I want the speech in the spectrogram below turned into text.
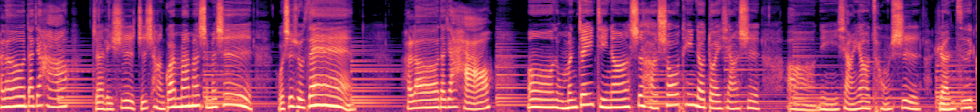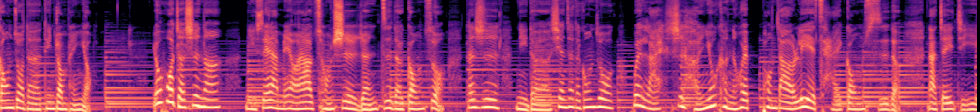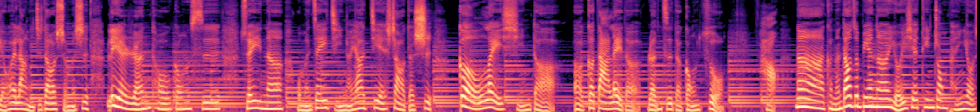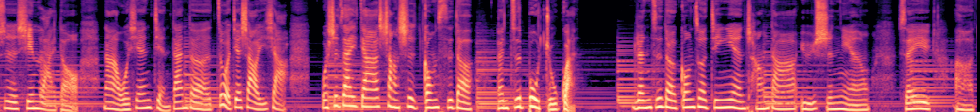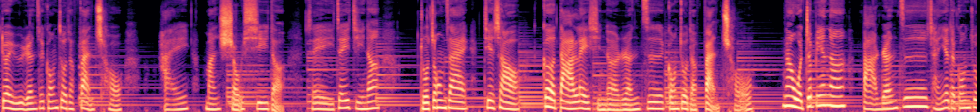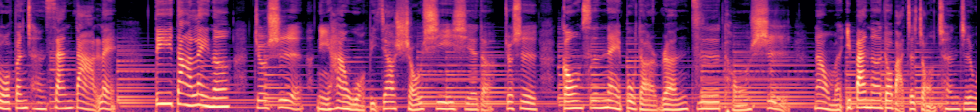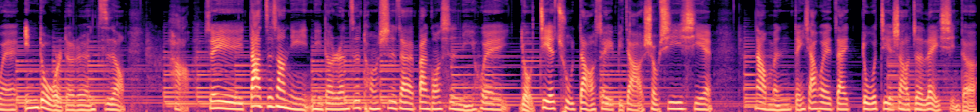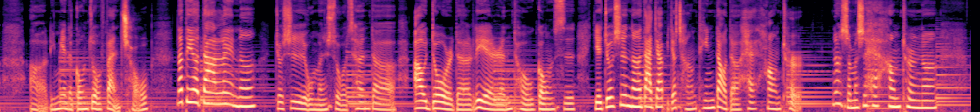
Hello，大家好，这里是职场官妈妈什么事？我是苏珊。Hello，大家好。嗯，我们这一集呢，适合收听的对象是啊，你想要从事人资工作的听众朋友，又或者是呢？你虽然没有要从事人资的工作，但是你的现在的工作未来是很有可能会碰到猎财公司的。那这一集也会让你知道什么是猎人头公司。所以呢，我们这一集呢要介绍的是各类型的呃各大类的人资的工作。好，那可能到这边呢，有一些听众朋友是新来的哦。那我先简单的自我介绍一下，我是在一家上市公司的人资部主管，人资的工作经验长达逾十年，所以啊，对于人资工作的范畴还蛮熟悉的。所以这一集呢，着重在介绍各大类型的人资工作的范畴。那我这边呢，把人资产业的工作分成三大类。第一大类呢，就是你和我比较熟悉一些的，就是公司内部的人资同事。那我们一般呢，都把这种称之为 indoor 的人资哦。好，所以大致上，你你的人资同事在办公室你会有接触到，所以比较熟悉一些。那我们等一下会再多介绍这类型的呃里面的工作范畴。那第二大类呢，就是我们所称的 outdoor 的猎人头公司，也就是呢大家比较常听到的 head hunter。那什么是 head hunter 呢？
